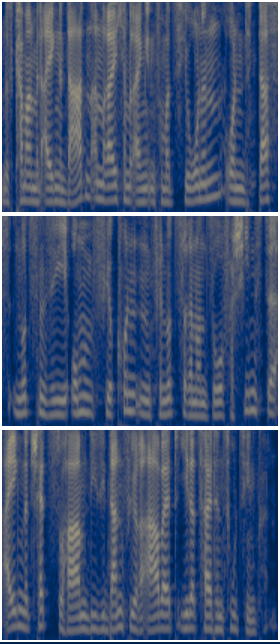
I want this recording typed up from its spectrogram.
Und das kann man mit eigenen Daten anreichern, mit eigenen Informationen. Und das nutzen sie, um für Kunden, für Nutzerinnen und so verschiedenste eigene Chats zu haben, die sie dann für ihre Arbeit jederzeit hinzuziehen können.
